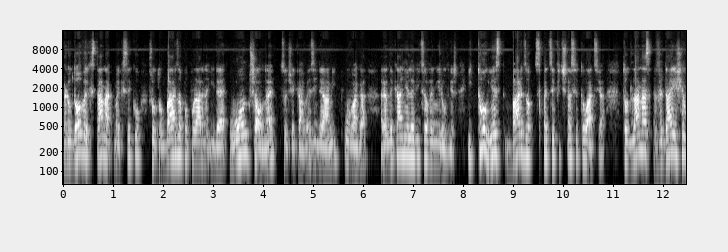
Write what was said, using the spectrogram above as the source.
ludowych stanach Meksyku są to bardzo popularne idee, łączone, co ciekawe, z ideami, uwaga, radykalnie lewicowymi również. I to jest bardzo specyficzna sytuacja. To dla nas wydaje się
